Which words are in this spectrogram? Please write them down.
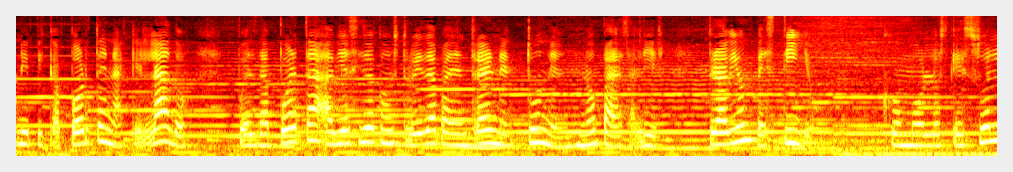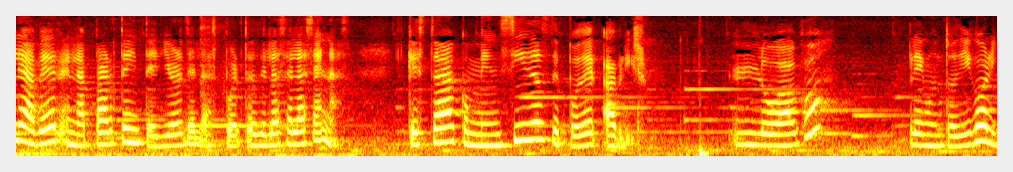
ni picaporte en aquel lado, pues la puerta había sido construida para entrar en el túnel, no para salir, pero había un pestillo, como los que suele haber en la parte interior de las puertas de las alacenas, que estaba convencidos de poder abrir. ¿Lo hago? preguntó Digori.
